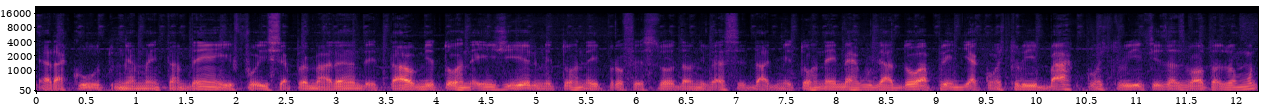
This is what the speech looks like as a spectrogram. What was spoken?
era culto, minha mãe também, e fui se aprimorando e tal. Me tornei engenheiro, me tornei professor da universidade, me tornei mergulhador, aprendi a construir barco, construir, fiz as voltas ao mundo.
